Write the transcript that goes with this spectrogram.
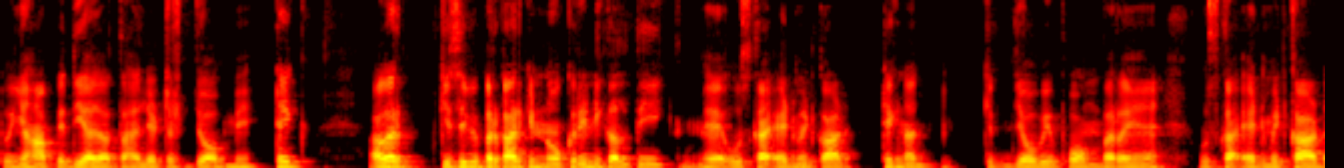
तो यहाँ पे दिया जाता है लेटेस्ट जॉब में। ठीक? अगर किसी भी प्रकार की नौकरी निकलती है, उसका एडमिट कार्ड ठीक ना? जो भी फॉर्म भर रहे हैं, उसका एडमिट कार्ड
